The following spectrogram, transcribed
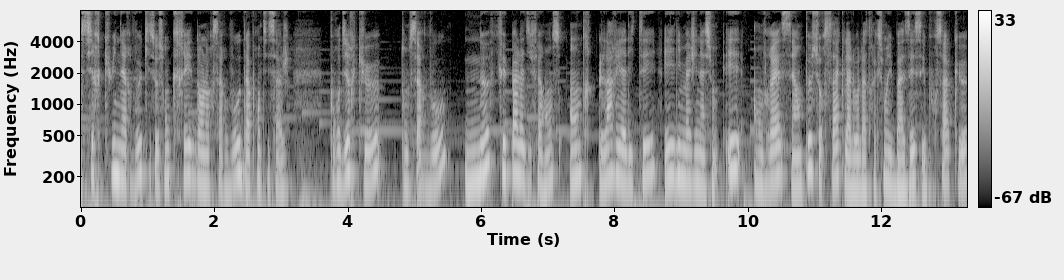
circuits nerveux qui se sont créés dans leur cerveau d'apprentissage. Pour dire que ton cerveau, ne fait pas la différence entre la réalité et l'imagination. Et en vrai, c'est un peu sur ça que la loi de l'attraction est basée. C'est pour ça que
